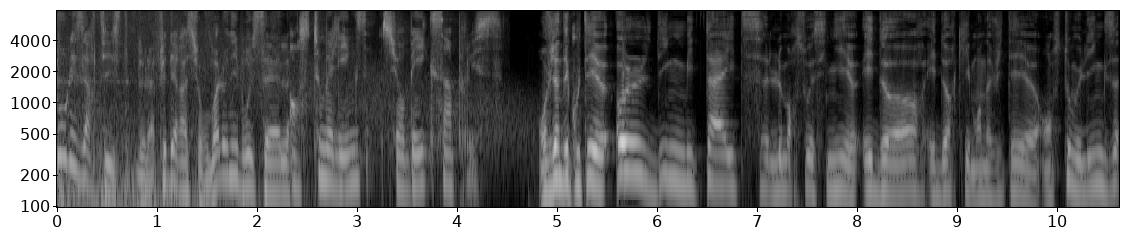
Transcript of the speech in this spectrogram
Tous les artistes de la Fédération Wallonie-Bruxelles. En Stummelings sur BX1 On vient d'écouter euh, Holding Me Tight. Le morceau est signé euh, Edor. Edor qui est mon invité euh, en Stummelings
